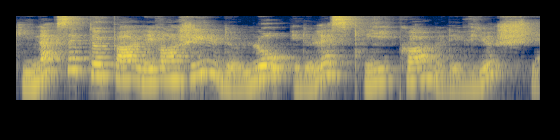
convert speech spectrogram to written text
qui n'acceptent pas l'évangile de l'eau et de l'esprit comme des vieux chiens.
